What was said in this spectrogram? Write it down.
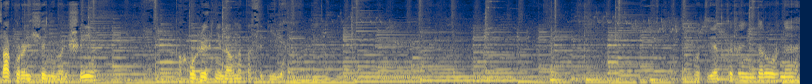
Сакуры еще небольшие. Похоже, их недавно посадили. Вот ветка железнодорожная.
